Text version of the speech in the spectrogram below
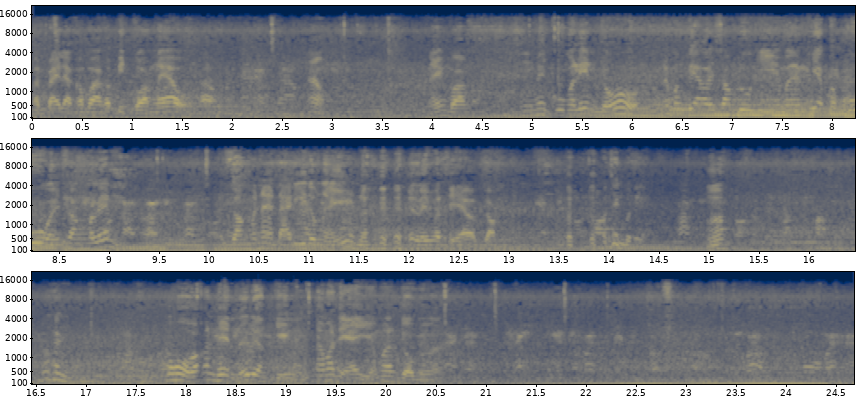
มันไปแล้วเขาบอกเขาปิดกล่องแล้วอ้าวไหนบอก มึงให้กูมาเล่นโจแล้วมึงไปเอาไอ้ซองดูฮีมาเทียบกับกูไอ้ซองมาเล่นไอ้ซองมันหน้าตาดีตรงไหน เลยมาเสียเอาซองก็เท่งหมดเลยเออโอ้โหว่าคอนเทนต์หรือเรื่องจริงน้ามาเสียอีกมาโจมอยู่มาว่าโมมาหา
